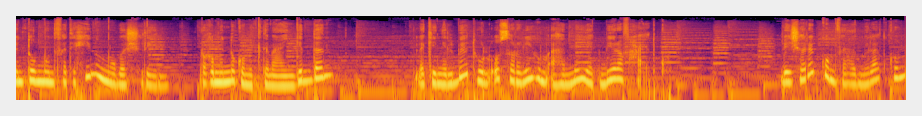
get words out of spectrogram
أنتم منفتحين ومباشرين رغم أنكم اجتماعيين جدا لكن البيت والأسرة ليهم أهمية كبيرة في حياتكم. بيشارككم في عيد ميلادكم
